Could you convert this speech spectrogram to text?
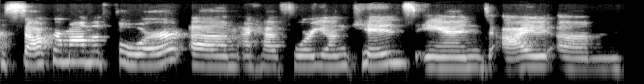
a soccer mom of four. Um, I have four young kids, and I um,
